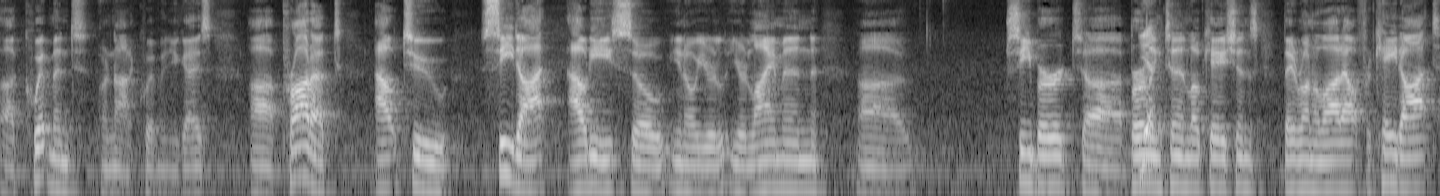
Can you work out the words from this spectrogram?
equipment, or not equipment, you guys, uh, product out to CDOT out east. So you know your your Limon. Uh, Siebert, uh, Burlington locations. They run a lot out for KDOT.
